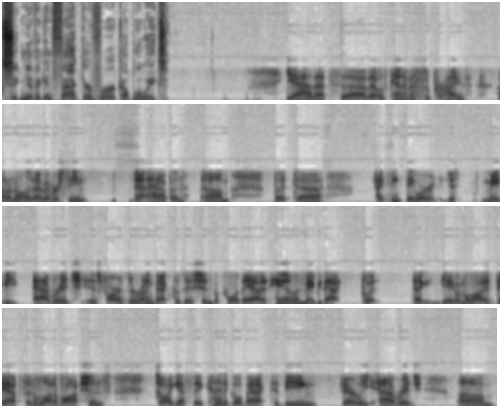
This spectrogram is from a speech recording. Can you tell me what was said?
significant factor for a couple of weeks. Yeah, that's uh, that was kind of a surprise. I don't know that I've ever seen that happen, um, but uh, I think they were just maybe average as far as their running back position before they added him, and maybe that put that gave them a lot of depth and a lot of options. So I guess they kind of go back to being fairly average. Um,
